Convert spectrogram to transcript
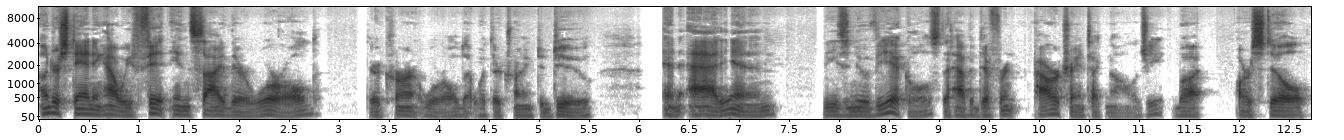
understanding how we fit inside their world, their current world, at what they're trying to do, and add in these new vehicles that have a different powertrain technology, but are still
